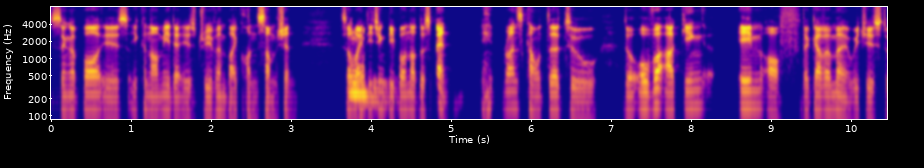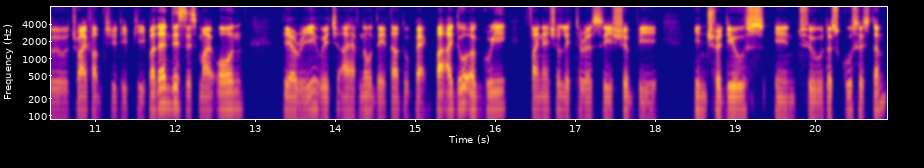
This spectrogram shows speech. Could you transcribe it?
Singapore is economy that is driven by consumption. So by teaching Mm. people not to spend, it runs counter to the overarching aim of the government, which is to drive up GDP. But then this is my own theory, which I have no data to back. But I do agree financial literacy should be introduced into the school system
